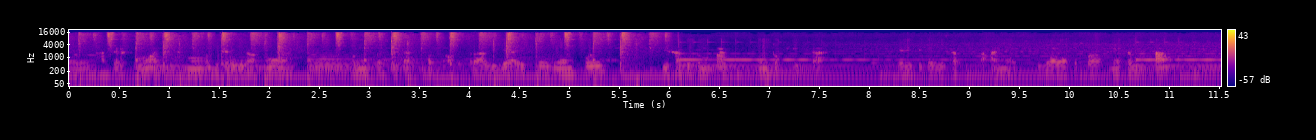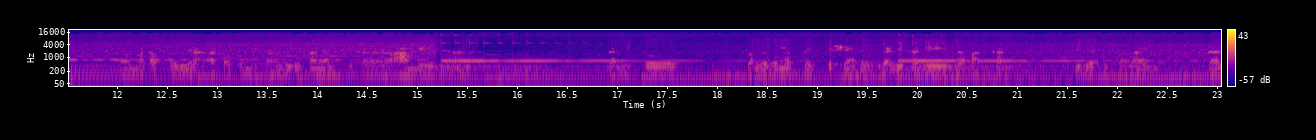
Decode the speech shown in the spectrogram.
uh, hampir semua bisa dibilang semua Universitas Australia itu ngumpul di satu tempat untuk kita. Jadi kita bisa tanya segala sesuatunya tentang uh, mata kuliah ataupun misalnya jurusan yang kita ambil di sana. Dan itu benar-benar privilege yang tidak bisa didapatkan di beasiswa lain. Dan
